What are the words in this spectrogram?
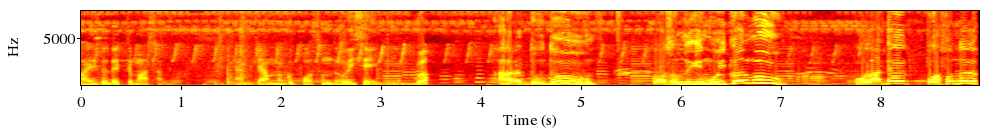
মাই তো দেখতে মাশাআল্লাহ। এমন কি আপনাকে পছন্দ হইছে? গো। আরে দুদু পছন্দ কি মুই করমু? পোলাটে পছন্দ হলে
